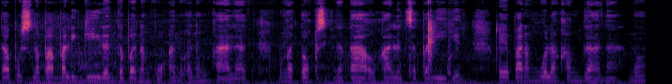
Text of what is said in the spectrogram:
Tapos napapaligiran ka pa ng kung ano-anong kalat, mga toxic na tao, kalat sa paligid. Kaya parang walang kang gana, no?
